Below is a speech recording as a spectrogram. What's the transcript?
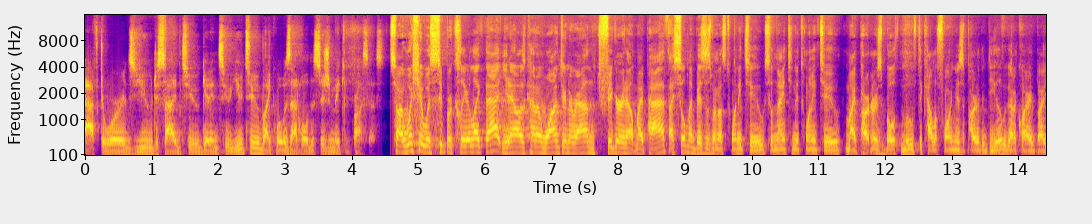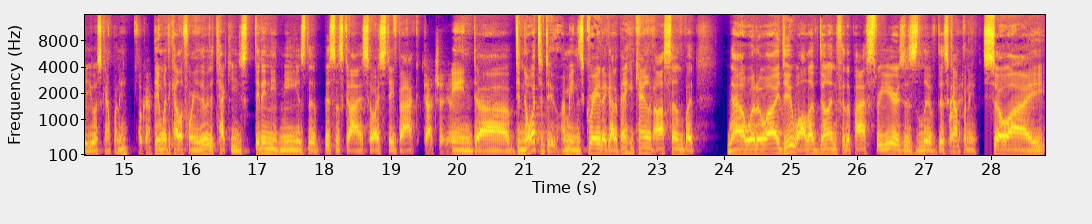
afterwards, you decide to get into YouTube. Like, what was that whole decision making process? So I wish it was super clear like that. You know, I was kind of wandering around figuring out my path. I sold my business when I was 22, so 19 to 22. My partners both moved to California as a part of the deal. We got acquired by a U.S. company. Okay. They went to California. They were the techies. They didn't need me as the business guy, so I stayed back. Gotcha. Yeah. And uh, didn't know what to do. I mean, it's great. I got a bank account, awesome, but now what do I do? All I've done for the past three years is live this company. So I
